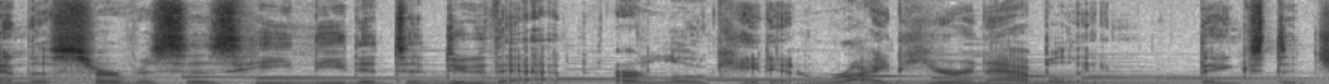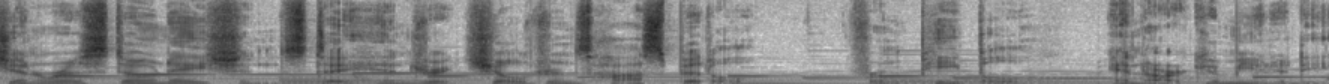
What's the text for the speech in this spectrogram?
and the services he needed to do that are located right here in Abilene thanks to generous donations to Hendrick Children's Hospital from people in our community.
